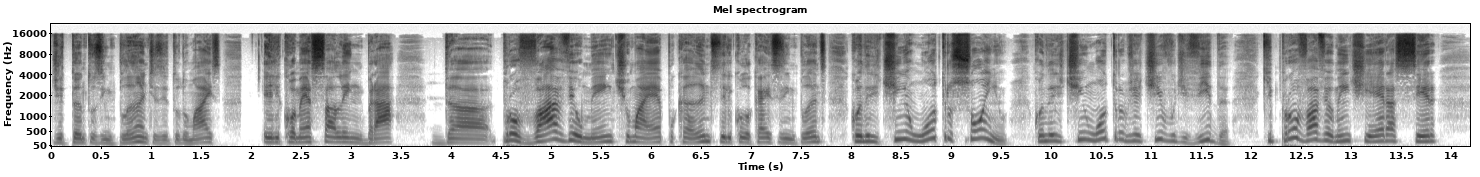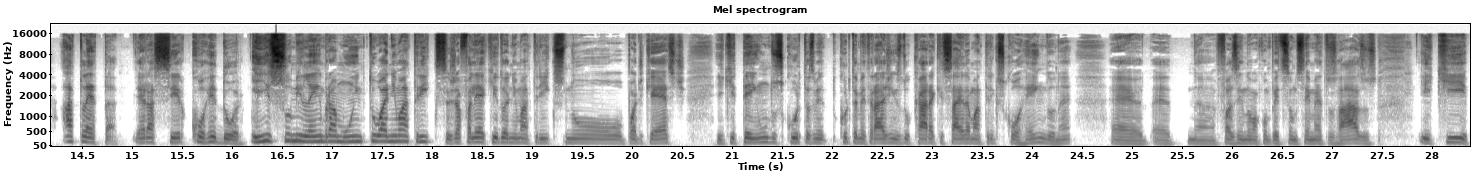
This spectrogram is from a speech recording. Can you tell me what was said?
de tantos implantes e tudo mais ele começa a lembrar da provavelmente uma época antes dele colocar esses implantes, quando ele tinha um outro sonho, quando ele tinha um outro objetivo de vida, que provavelmente era ser atleta, era ser corredor. E isso me lembra muito Animatrix. Eu já falei aqui do Animatrix no podcast e que tem um dos curtas, curta-metragens do cara que sai da Matrix correndo, né? É, é, fazendo uma competição de 100 metros rasos. E que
